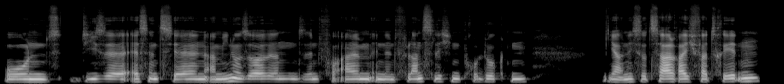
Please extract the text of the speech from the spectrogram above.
Und diese essentiellen Aminosäuren sind vor allem in den pflanzlichen Produkten ja nicht so zahlreich vertreten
